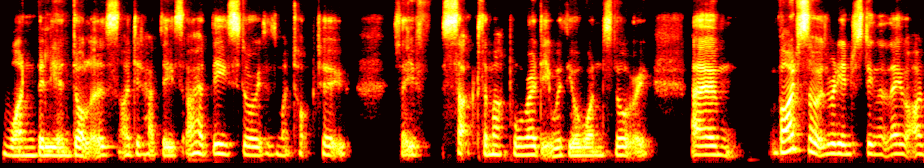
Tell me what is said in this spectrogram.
one billion dollars. I did have these. I had these stories as my top two. So you've sucked them up already with your one story. Um, but I just thought it was really interesting that they I,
